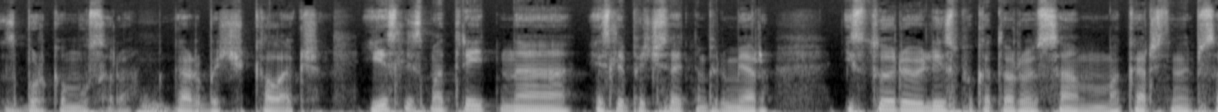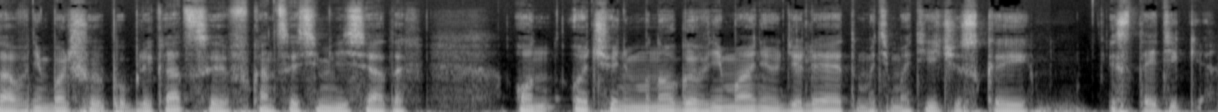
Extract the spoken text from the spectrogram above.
сборка мусора, garbage collection. Если смотреть на, если почитать, например, историю Lisp, которую сам Маккарти написал в небольшой публикации в конце 70-х, он очень много внимания уделяет математической эстетике.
